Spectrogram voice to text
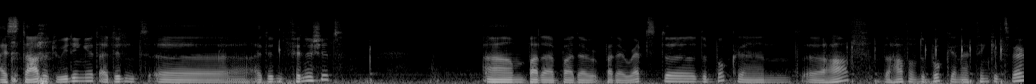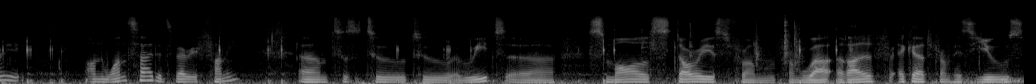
I started reading it. I didn't uh, I didn't finish it, um, but I but I but I read the the book and uh, half the half of the book, and I think it's very on one side it's very funny um, to to to read uh, small stories from from Ra- Ralph Eckert from his youth,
